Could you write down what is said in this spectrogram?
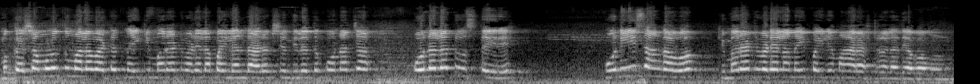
मग कशामुळे तुम्हाला वाटत नाही की मराठवाड्याला पहिल्यांदा आरक्षण दिलं तर कोणाच्या कोणाला टोचतंय रे? कोणीही सांगावं की मराठवाड्याला नाही पहिले महाराष्ट्राला द्यावा म्हणून.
